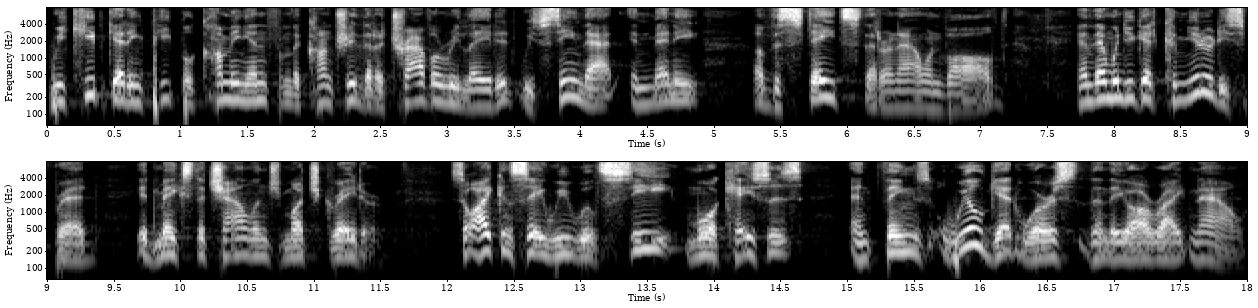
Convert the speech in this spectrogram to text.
we keep getting people coming in from the country that are travel related. We've seen that in many of the states that are now involved. And then when you get community spread, it makes the challenge much greater. So I can say we will see more cases and things will get worse than they are right now.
